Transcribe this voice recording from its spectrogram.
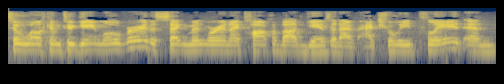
So, welcome to Game Over, the segment wherein I talk about games that I've actually played and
